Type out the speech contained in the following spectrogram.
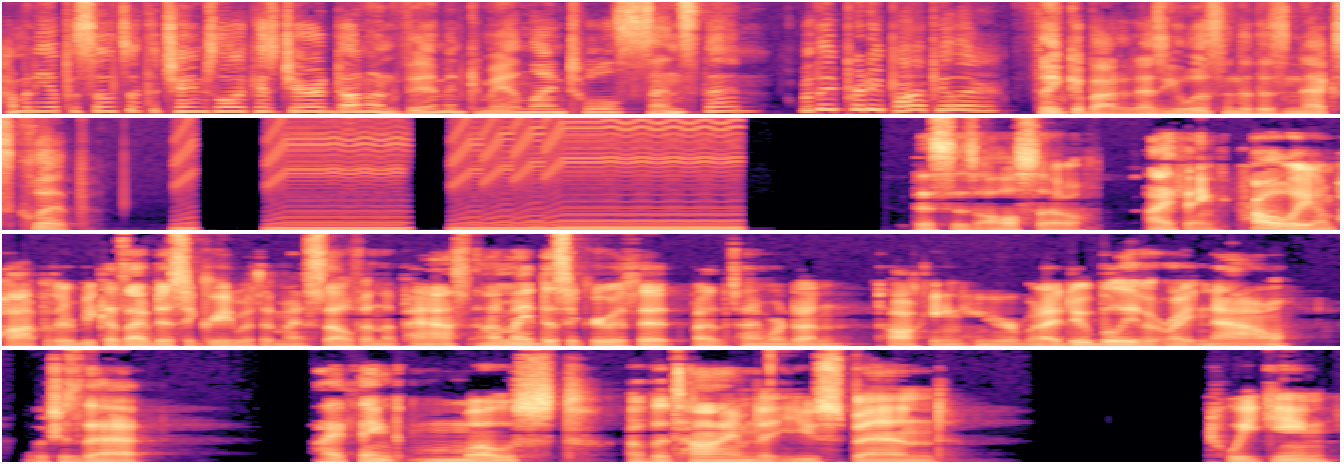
How many episodes of the changelog has Jared done on Vim and command line tools since then? Were they pretty popular? Think about it as you listen to this next clip. This is also, I think, probably unpopular because I've disagreed with it myself in the past, and I might disagree with it by the time we're done talking here, but I do believe it right now, which is that I think most of the time that you spend tweaking,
